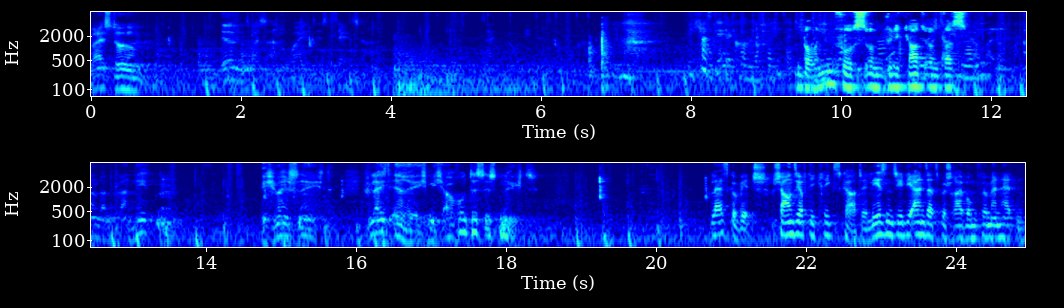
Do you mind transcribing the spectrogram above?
Weißt du, irgendwas an Seit Wir kommen noch rechtzeitig. Wir brauchen Infos und für die Karte irgendwas. Ich weiß nicht. Vielleicht irre ich mich auch und es ist nichts. Blaskowitsch, schauen Sie auf die Kriegskarte. Lesen Sie die Einsatzbeschreibung für Manhattan.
